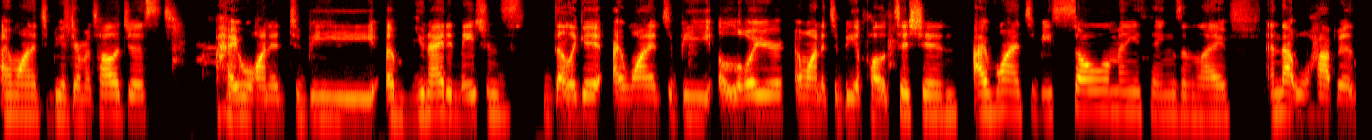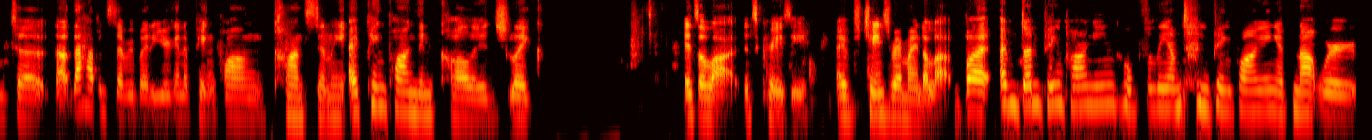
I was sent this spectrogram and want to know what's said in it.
I wanted to be a dermatologist. I wanted to be a United Nations delegate. I wanted to be a lawyer. I wanted to be a politician. I wanted to be so many things in life. And that will happen to that that happens to everybody. You're gonna ping pong constantly. I ping ponged in college. Like it's a lot. It's crazy. I've changed my mind a lot. But I'm done ping ponging. Hopefully I'm done ping ponging. If not, we're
